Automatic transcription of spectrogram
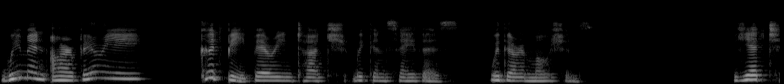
Women are very, could be very in touch, we can say this, with their emotions. Yet,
